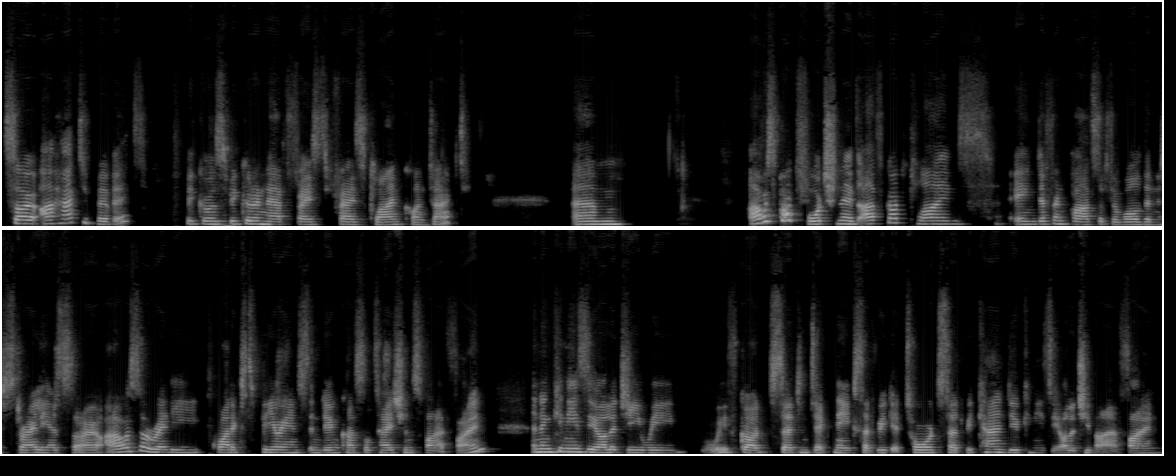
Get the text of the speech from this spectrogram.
so, I had to pivot because we couldn't have face to face client contact. Um, I was quite fortunate. I've got clients in different parts of the world in Australia. So I was already quite experienced in doing consultations via phone. And in kinesiology, we we've got certain techniques that we get taught so that we can do kinesiology via phone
